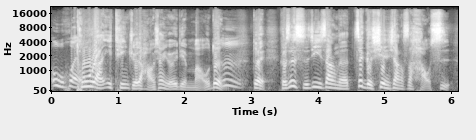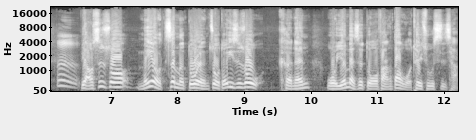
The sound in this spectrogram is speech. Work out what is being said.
误会，突然一听觉得好像有一点矛盾，嗯，对。可是实际上呢，这个现象是好事，嗯，表示说没有这么多人做多，意思说可能我原本是多方，但我退出市场，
